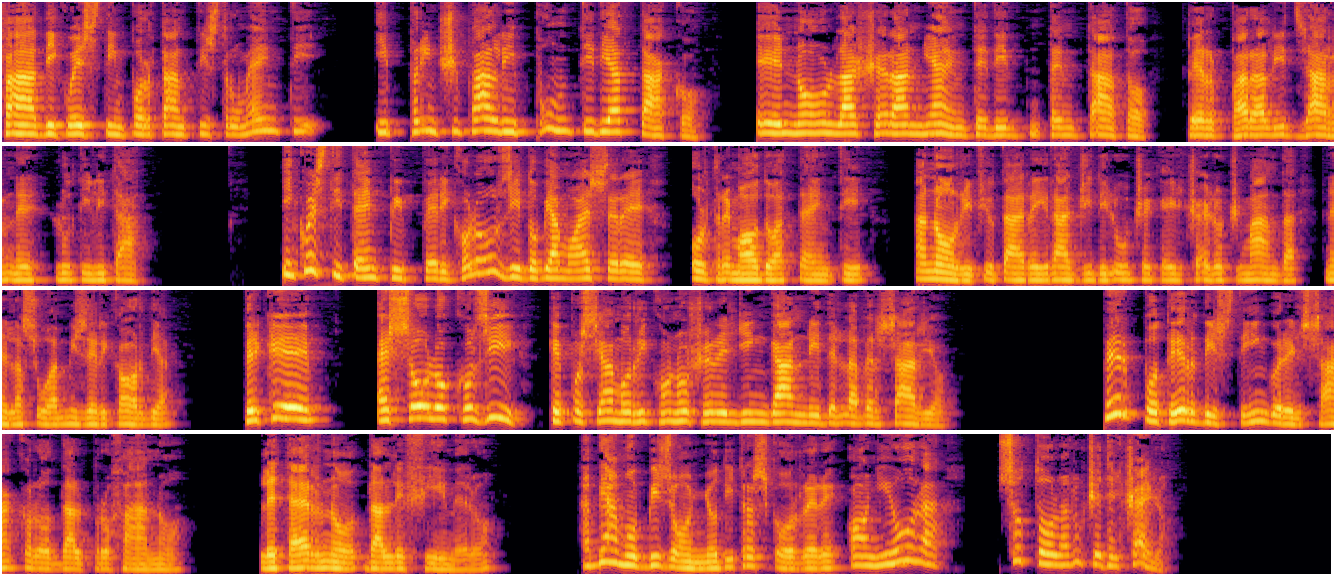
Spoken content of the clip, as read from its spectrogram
fa di questi importanti strumenti i principali punti di attacco e non lascerà niente di tentato per paralizzarne l'utilità. In questi tempi pericolosi dobbiamo essere oltremodo attenti a non rifiutare i raggi di luce che il cielo ci manda nella sua misericordia, perché è solo così che possiamo riconoscere gli inganni dell'avversario. Per poter distinguere il sacro dal profano, l'eterno dall'effimero, abbiamo bisogno di trascorrere ogni ora sotto la luce del cielo.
